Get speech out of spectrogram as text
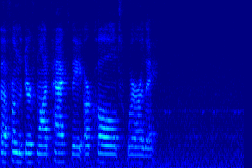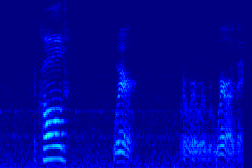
uh, from the Derf mod pack. They are called... Where are they? They're called... Where? Where, where, where, where, where are they?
